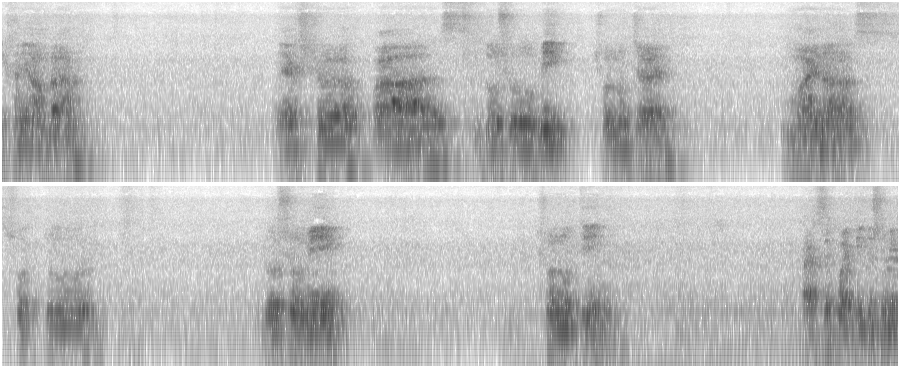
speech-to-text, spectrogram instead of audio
এখানে আমরা একশো পাঁচ দশমিক শূন্য চার মাইনাস সত্তর দশমিক শূন্য তিন। পাঁচশো পঁয়ত্রিশ দশমিক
